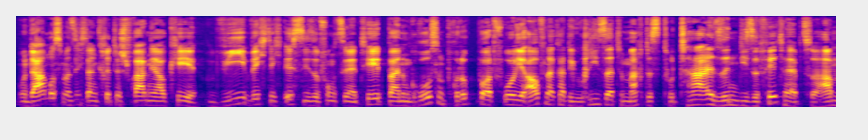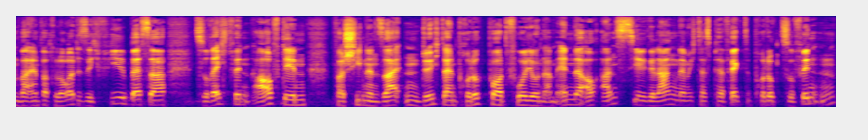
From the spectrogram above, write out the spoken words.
Und da muss man sich dann kritisch fragen, ja, okay, wie wichtig ist diese Funktionalität? Bei einem großen Produktportfolio auf einer Kategorieseite macht es total Sinn, diese Filter-App zu haben, weil einfach Leute sich viel besser zurechtfinden auf den verschiedenen Seiten durch dein Produktportfolio und am Ende auch ans Ziel gelangen, nämlich das perfekte Produkt zu finden.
